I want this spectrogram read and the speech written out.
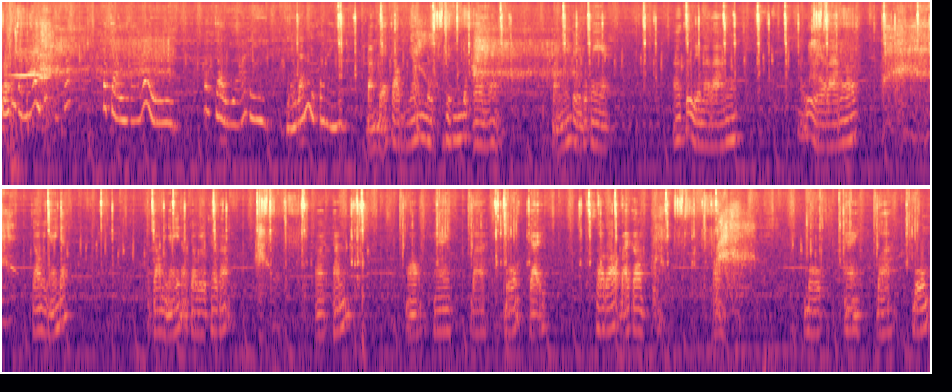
Bớ người ta nói có trầu quá đi có trầu quá đi. Để đánh được con này. Bạn bẻ chồng nhanh một chân lúc này nha bạn nhấn tiền của nghe đó cứ việc mà làm nó cứ việc mà làm thôi. Cho mày nhảy đó. Cho mày nhảy đó cho mày theo đó. Rồi đánh một, hai, ba, bốn, chạy. Sau đó bãi công. Rồi một, hai, ba, bốn,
